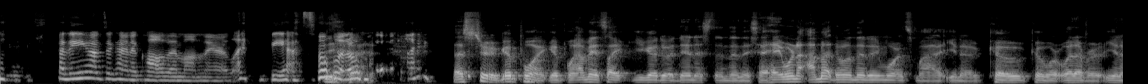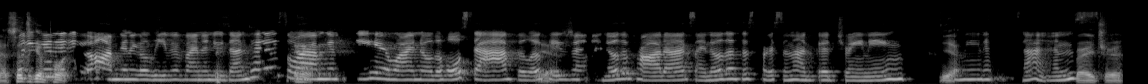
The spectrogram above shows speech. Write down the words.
I think you have to kind of call them on their like BS a little Yeah. bit. Like, That's true. Good point. Good point. I mean, it's like you go to a dentist and then they say, "Hey, we're not. I'm not doing that anymore. It's my, you know, co co or whatever. You know." So it's a good point. do? Oh, I'm gonna go leave and find a new dentist, or Yeah. I'm gonna be here where I know the whole staff, the location, I know the products, I know that this person had good training. Yeah, I mean, it makes sense. Very true.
